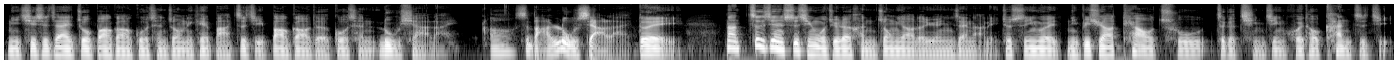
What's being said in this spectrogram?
你其实，在做报告的过程中，你可以把自己报告的过程录下来。哦，是把它录下来。对。那这件事情，我觉得很重要的原因在哪里？就是因为你必须要跳出这个情境，回头看自己。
